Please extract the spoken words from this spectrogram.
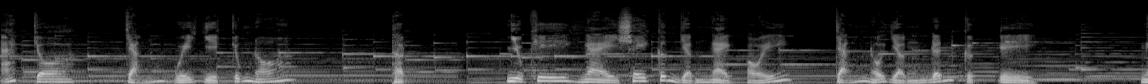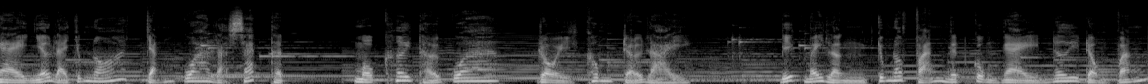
ác cho chẳng hủy diệt chúng nó nhiều khi ngài say cơn giận ngài khỏi, chẳng nổi giận đến cực kỳ. Ngài nhớ lại chúng nó chẳng qua là xác thịt. Một hơi thở qua, rồi không trở lại. Biết mấy lần chúng nó phản nghịch cùng ngài nơi đồng vắng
